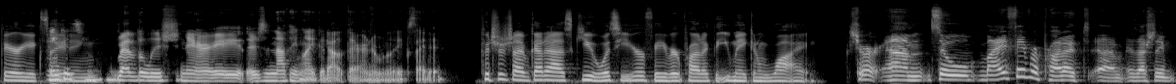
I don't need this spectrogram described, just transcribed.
Very exciting. It's revolutionary. There's nothing like it out there, and I'm really excited. Patricia, I've got to ask you, what's your favorite product that you make and why? Sure. Um, so my favorite product um, is actually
